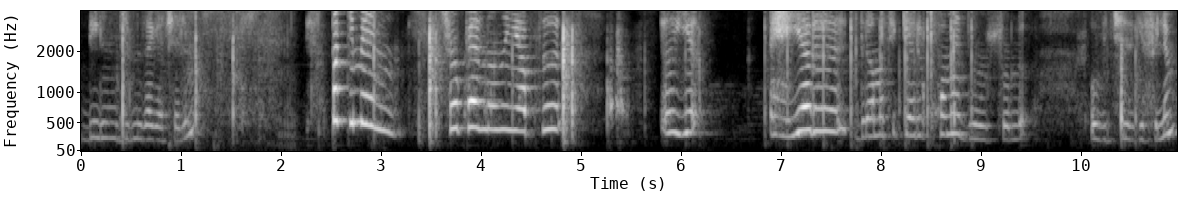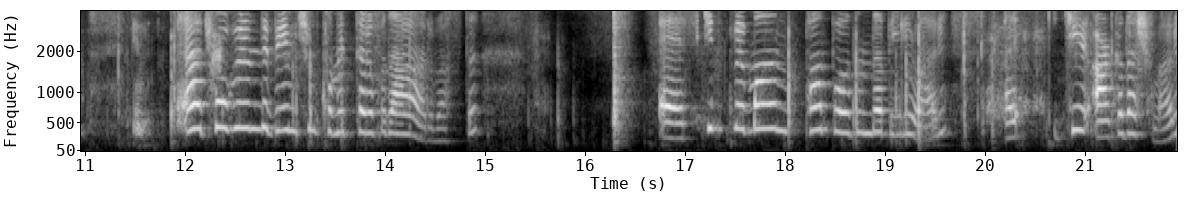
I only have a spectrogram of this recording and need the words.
birincimize geçelim. Spiderman Sörpella'nın yaptığı e, ya- yarı dramatik yarı komedi unsurlu o bir çizgi film. E, çoğu bölümde benim için komedi tarafı daha ağır bastı. E, Skid ve Man Pump adında biri var. E, iki arkadaş var.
